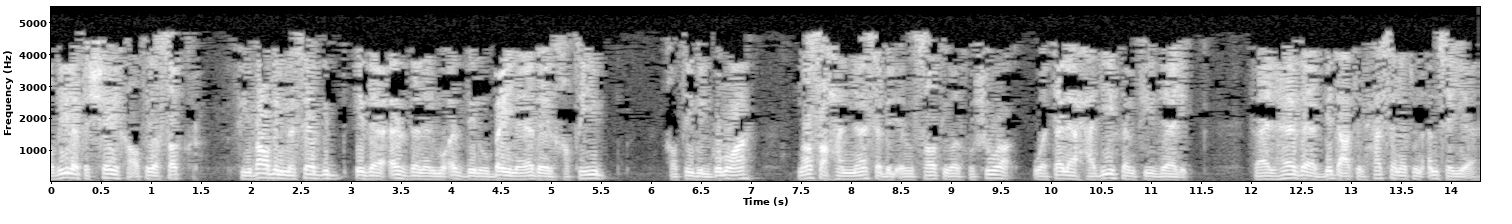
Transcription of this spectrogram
فضيلة الشيخ عطية صقر في بعض المساجد إذا أذن المؤذن بين يدي الخطيب خطيب الجمعة نصح الناس بالإنصات والخشوع وتلا حديثا في ذلك فهل هذا بدعة حسنة أم سيئة؟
